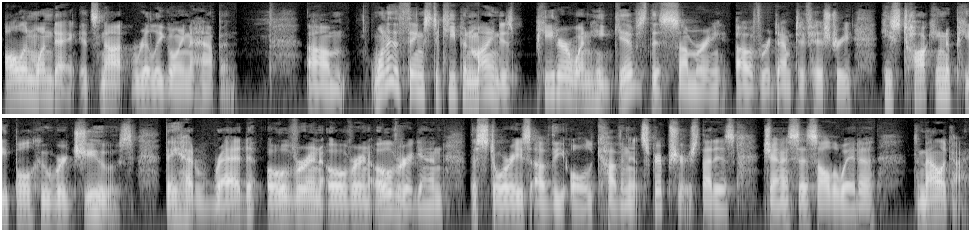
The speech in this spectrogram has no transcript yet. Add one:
all in one day. It's not really going to happen. Um, one of the things to keep in mind is Peter, when he gives this summary of redemptive history, he's talking to people who were Jews. They had read over and over and over again the stories of the Old Covenant scriptures, that is, Genesis all the way to, to Malachi.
